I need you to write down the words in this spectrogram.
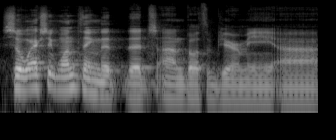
So actually, one thing that that's on both of Jeremy uh,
